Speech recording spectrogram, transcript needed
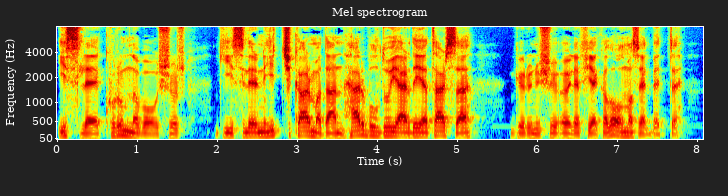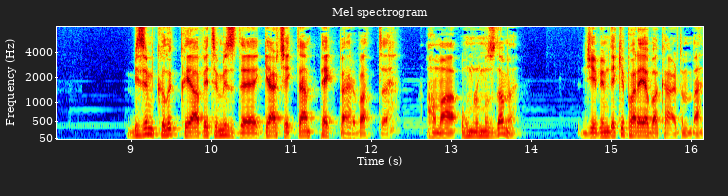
isle, kurumla boğuşur, giysilerini hiç çıkarmadan her bulduğu yerde yatarsa, görünüşü öyle fiyakalı olmaz elbette. Bizim kılık kıyafetimiz de gerçekten pek berbattı. Ama umrumuzda mı? Cebimdeki paraya bakardım ben.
